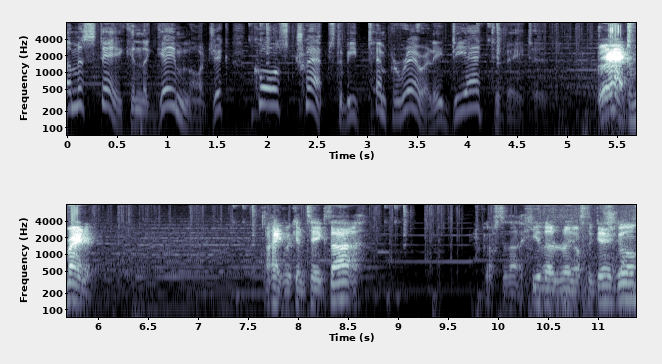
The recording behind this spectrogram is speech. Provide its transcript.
A mistake in the game logic caused traps to be temporarily deactivated. Reactivated! I think we can take that. Go after that healer right off the get-go.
